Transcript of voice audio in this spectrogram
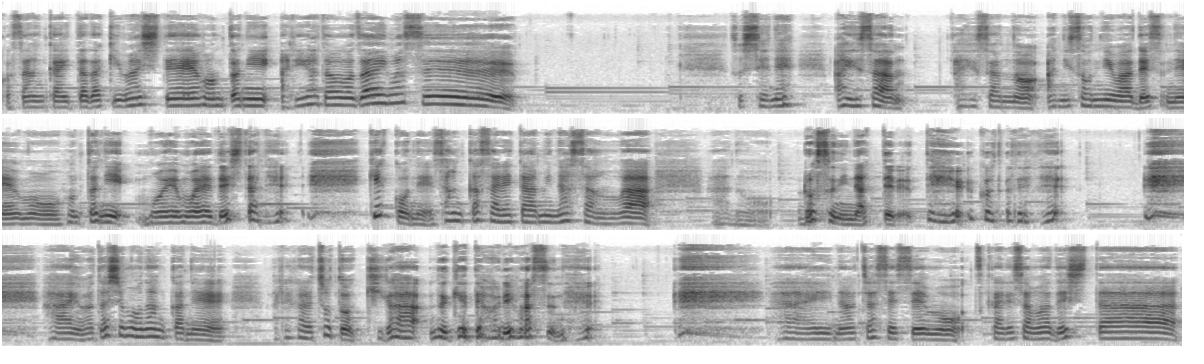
ご参加いただきまして、本当にありがとうございます。そしてね、あゆさん、あゆさんのアニソンにはですね、もう本当に萌え萌えでしたね。結構ね、参加された皆さんは、あの、ロスになってるっていうことでね。はい、私もなんかね、あれからちょっと気が抜けておりますね。はい、なおちゃん先生もお疲れ様でした。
